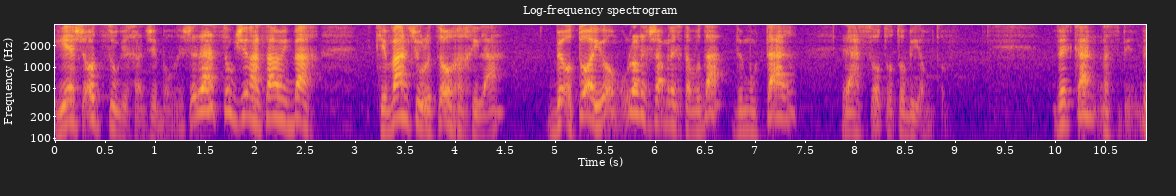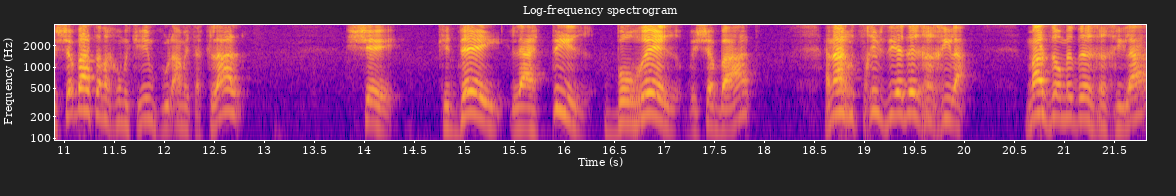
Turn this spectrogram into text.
יש עוד סוג אחד של בורר, שזה הסוג שנעשה במטבח. כיוון שהוא לצורך אכילה, באותו היום הוא לא נחשב מלאכת עבודה, ומותר לעשות אותו ביום טוב. וכאן נסביר. בשבת אנחנו מכירים כולם את הכלל, שכדי להתיר בורר בשבת, אנחנו צריכים שזה יהיה דרך אכילה. מה זה אומר דרך אכילה?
